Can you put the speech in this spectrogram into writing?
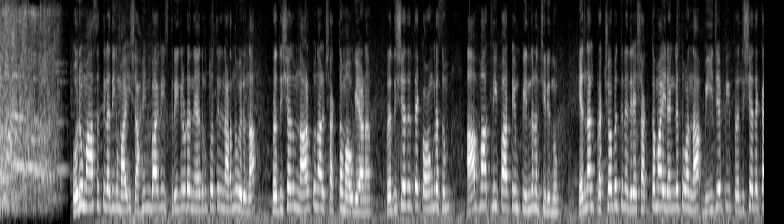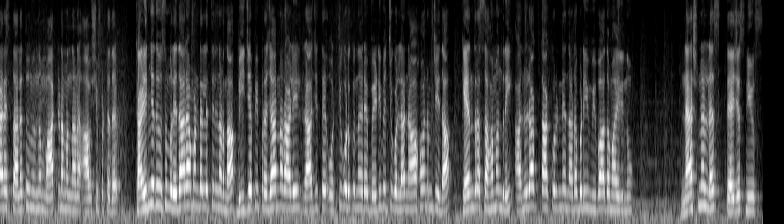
ഒരു മാസത്തിലധികമായി ഷഹീൻബാഗിൽ സ്ത്രീകളുടെ നേതൃത്വത്തിൽ നടന്നുവരുന്ന പ്രതിഷേധം നാൾക്കുനാൾ ശക്തമാവുകയാണ് പ്രതിഷേധത്തെ കോൺഗ്രസും ആം ആദ്മി പാർട്ടിയും പിന്തുണച്ചിരുന്നു എന്നാൽ പ്രക്ഷോഭത്തിനെതിരെ ശക്തമായി രംഗത്ത് വന്ന ബി ജെ പി പ്രതിഷേധക്കാരെ സ്ഥലത്തു നിന്ന് മാറ്റണമെന്നാണ് ആവശ്യപ്പെട്ടത് കഴിഞ്ഞ ദിവസം റിദാല മണ്ഡലത്തിൽ നടന്ന ബി ജെ പി പ്രചാരണ റാലിയിൽ രാജ്യത്തെ ഒറ്റുകൊടുക്കുന്നവരെ വെടിവെച്ചു കൊല്ലാൻ ആഹ്വാനം ചെയ്ത കേന്ദ്ര സഹമന്ത്രി അനുരാഗ് താക്കൂറിന്റെ നടപടിയും വിവാദമായിരുന്നു. National desk Tejas news.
